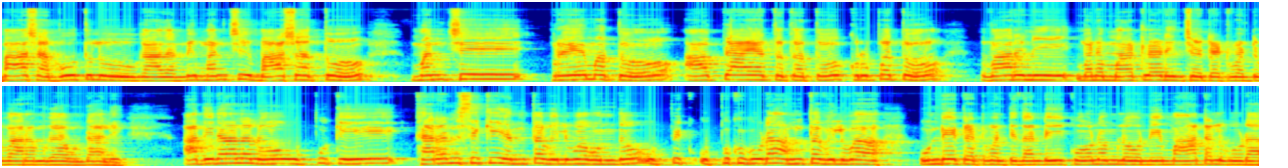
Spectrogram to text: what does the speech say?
భాష బూతులు కాదండి మంచి భాషతో మంచి ప్రేమతో ఆప్యాయతతో కృపతో వారిని మనం మాట్లాడించేటటువంటి వారంగా ఉండాలి. ఆ దినాలలో ఉప్పుకి కరెన్సీకి ఎంత విలువ ఉందో ఉప్పు ఉప్పుకు కూడా అంత విలువ ఉండేటటువంటిదండి. ఈ కోణంలోని మాటలు కూడా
